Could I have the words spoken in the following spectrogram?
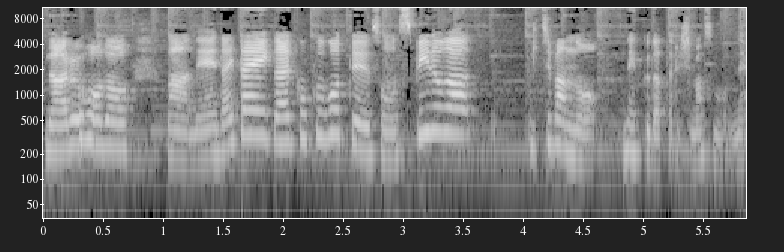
なるほど。まあね、大体外国語ってそのスピードが一番のネックだったりしますもんね。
